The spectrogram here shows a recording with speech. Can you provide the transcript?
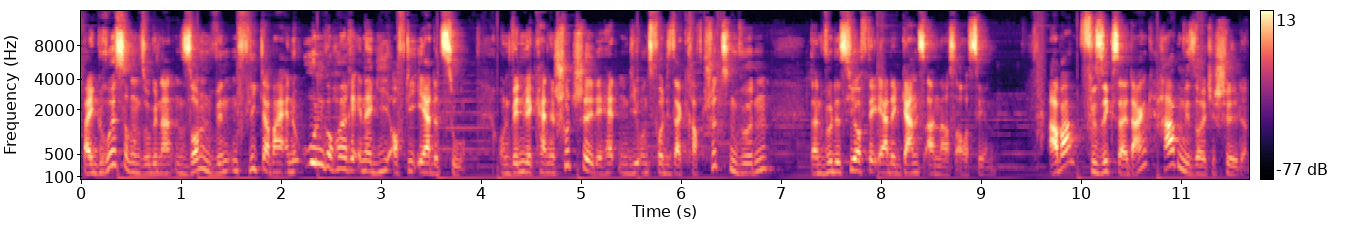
Bei größeren sogenannten Sonnenwinden fliegt dabei eine ungeheure Energie auf die Erde zu. Und wenn wir keine Schutzschilde hätten, die uns vor dieser Kraft schützen würden, dann würde es hier auf der Erde ganz anders aussehen. Aber Physik sei Dank haben wir solche Schilde.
